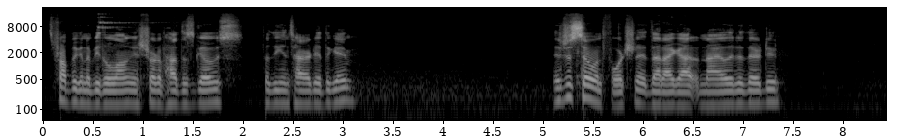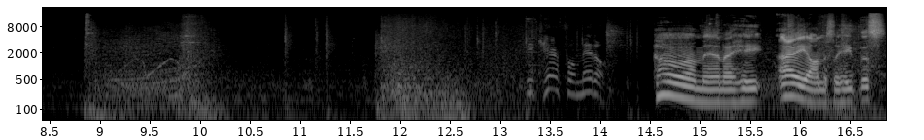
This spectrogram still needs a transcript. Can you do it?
it's probably going to be the long and short of how this goes for the entirety of the game. It's just so unfortunate that I got annihilated there, dude. Be careful, middle. Oh man, I hate. I honestly hate this.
